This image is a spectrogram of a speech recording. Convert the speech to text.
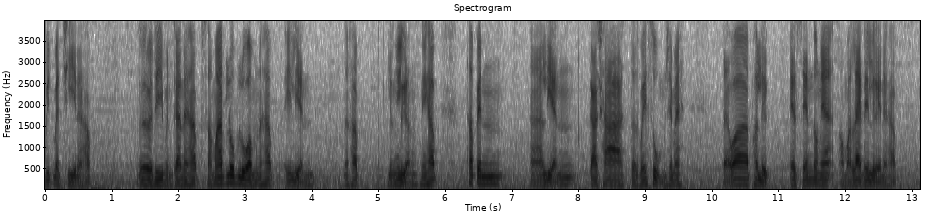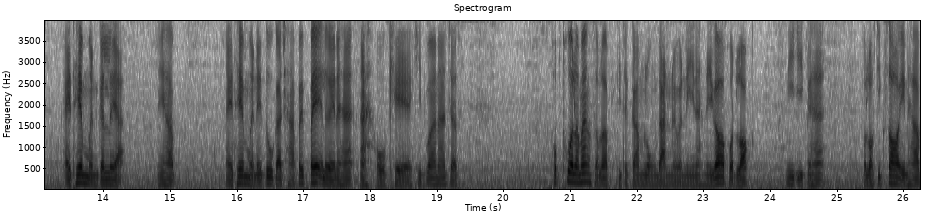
with machine นะครับ เออ ดีเหมือนกันนะครับ สามารถรวบรวมนะครับไอเหรียญนะครับ เหลืองๆนี่ครับ ถ้าเป็น เหรียญกาชาจะไว้สุ่มใช่ไหมแต่ว่าผลึกเอเซนต์ตรงนี้เอามาแลกได้เลยนะครับไอเทมเหมือนกันเลยอะนี่ครับไอเทมเหมือนในตู้กาชาเป๊ะเลยนะฮะอะโอเค คิดว่าน่าจะครบถ้วนแล้วมั้งสำหรับกิจกรรมลงดันในวันนี้นะนี่ก็ปลดล็อกนี่อีกนะฮะปลดล็อกจิ๊กซอว์อีกนะครับ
